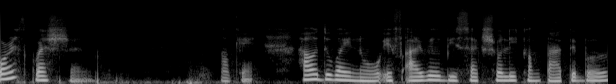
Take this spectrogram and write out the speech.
fourth question. Okay. How do i know if i will be sexually compatible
